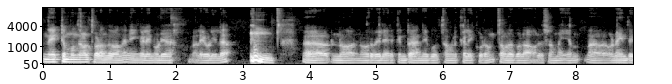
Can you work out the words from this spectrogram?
நேற்று முந்தினால் தொடர்ந்து வந்து நீங்கள் என்னுடைய வலையொலியில் நோ நோர்வேல இருக்கின்ற அன்னைபூர் தமிழ் கலைக்கூடம் தமிழர் பல ஆலோசனை மையம் இணைந்து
